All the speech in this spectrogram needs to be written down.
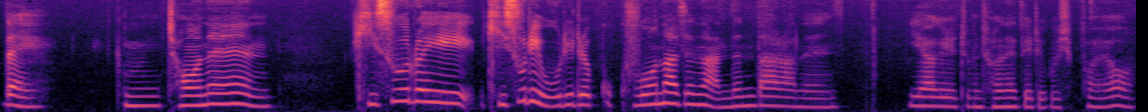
네. 음, 저는 기술의 기술이 우리를 꼭 구원하지는 않는다라는 이야기를 좀 전해드리고 싶어요.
